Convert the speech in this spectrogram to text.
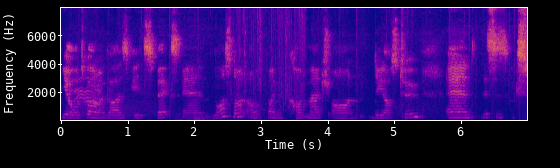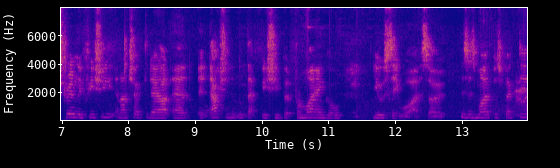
Yo, what's going on guys? It's Specs and last night I was playing a comp match on Dust 2 and this is extremely fishy and I checked it out and it actually didn't look that fishy but from my angle you'll see why. So this is my perspective.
